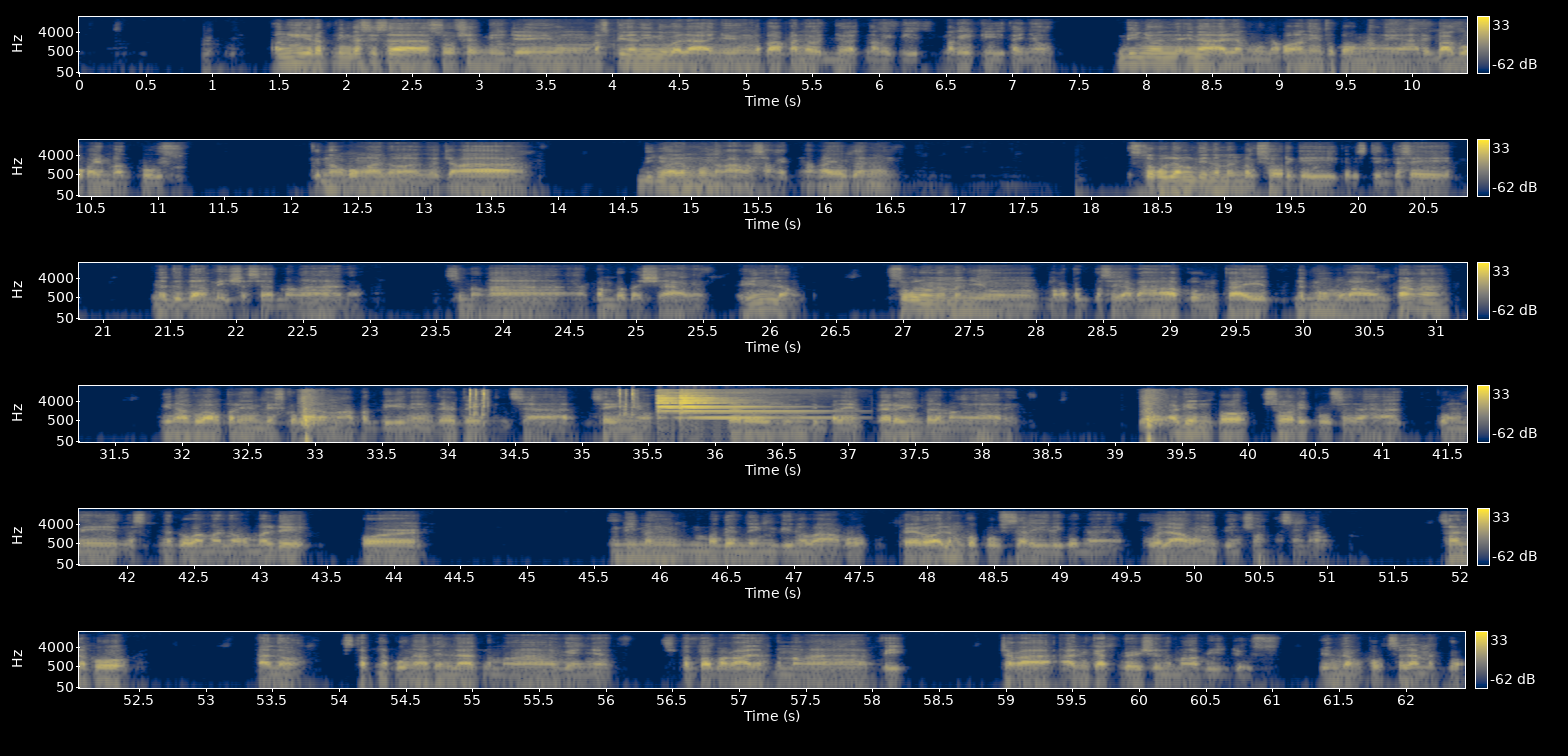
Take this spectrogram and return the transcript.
Ang hirap din kasi sa social media, yung mas pinaniniwalaan nyo yung napapanood nyo at nakikita, nakikita nyo. Hindi nyo inaalam muna kung ano yung totoong nangyayari bago kayo mag-post ng kung ano-ano. Tsaka, hindi nyo alam kung nakakasakit na kayo, ganun. Gusto ko lang din naman mag-sorry kay Christine kasi nadadamay siya sa mga, ano, sa mga pambabash sa akin. Ayun lang. Gusto ko lang naman yung makapagpasaya kahapon kahit nagmumukha akong tanga, ginagawa ko pa rin yung best ko para makapagbigay ng entertainment sa sa inyo. Pero yun din pala, pero yun pala mangyayari. Again po, sorry po sa lahat kung may nas, nagawa man ako mali or hindi man maganda yung ginawa ko. Pero alam ko po sa sarili ko na wala akong intensyong masama. Sana po, ano, stop na po natin lahat ng mga ganyan sa pagpapakalat ng mga fake tsaka uncut version ng mga videos. Yun lang po. Salamat po.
